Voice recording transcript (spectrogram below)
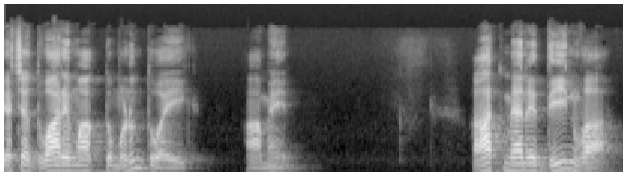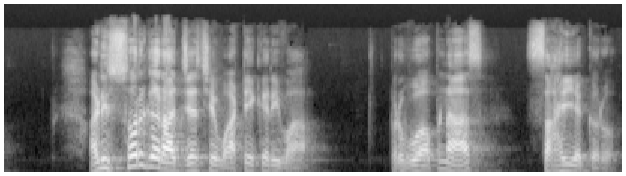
याच्याद्वारे मागतो म्हणून तो ऐक. आमेन. आत्म्याने दीन व्हा आणि स्वर्ग राज्याचे वाटेकरी व्हा. प्रभू आपणास सहाय्य करो.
